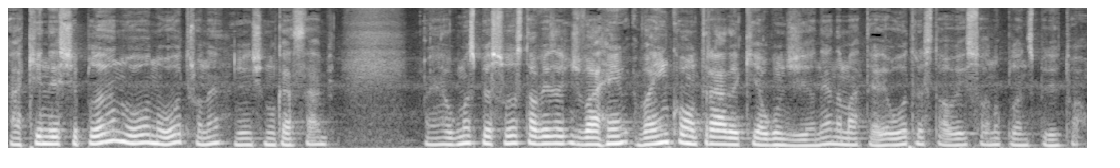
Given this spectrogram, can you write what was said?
aqui neste plano ou no outro, né? A gente nunca sabe. É, algumas pessoas talvez a gente vá, vai encontrar aqui algum dia, né, na matéria, outras talvez só no plano espiritual.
